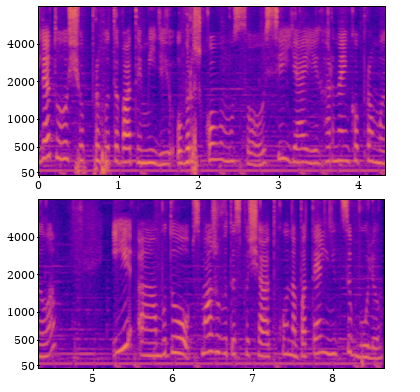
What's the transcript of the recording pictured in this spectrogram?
Для того, щоб приготувати мідію у вершковому соусі, я її гарненько промила і буду обсмажувати спочатку на пательні цибулю.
